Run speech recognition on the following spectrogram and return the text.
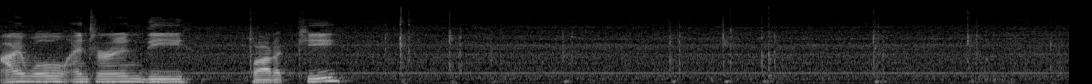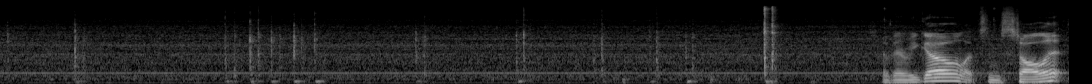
I will enter in the product key. So there we go, let's install it.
